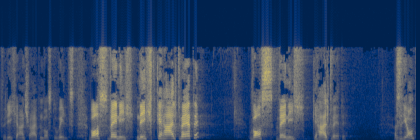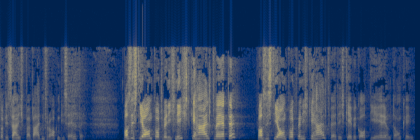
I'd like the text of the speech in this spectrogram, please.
für dich einschreiben, was du willst. Was, wenn ich nicht geheilt werde? Was, wenn ich geheilt werde? Also die Antwort ist eigentlich bei beiden Fragen dieselbe. Was ist die Antwort, wenn ich nicht geheilt werde? Was ist die Antwort, wenn ich geheilt werde? Ich gebe Gott die Ehre und danke ihm.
